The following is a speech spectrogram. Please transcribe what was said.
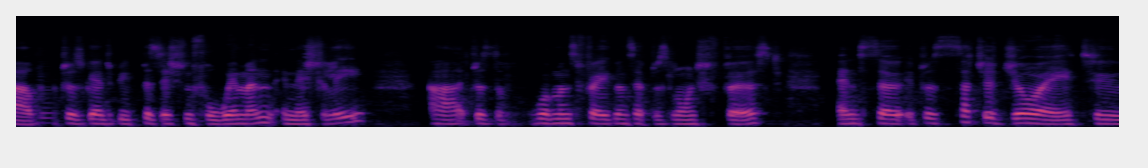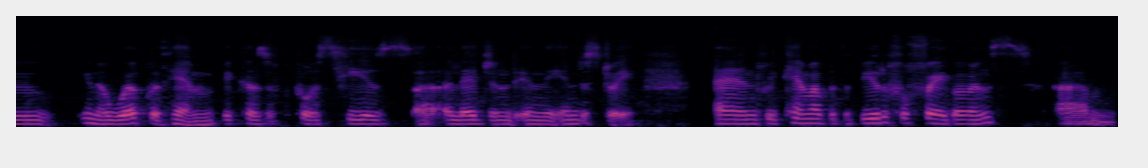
uh, which was going to be positioned for women initially. Uh, it was the woman's fragrance that was launched first. And so it was such a joy to you know work with him because of course he is a legend in the industry and we came up with a beautiful fragrance um,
